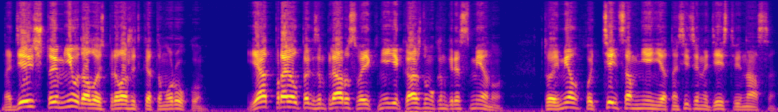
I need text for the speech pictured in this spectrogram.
Надеюсь, что и мне удалось приложить к этому руку. Я отправил по экземпляру своей книги каждому конгрессмену, кто имел хоть тень сомнений относительно действий НАСА.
